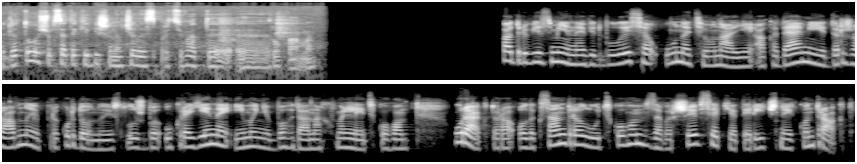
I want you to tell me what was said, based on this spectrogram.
для того, щоб все-таки більше навчились працювати е, руками. Кадрові зміни відбулися у Національній академії Державної прикордонної служби України імені Богдана Хмельницького. У ректора Олександра Луцького завершився п'ятирічний контракт.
